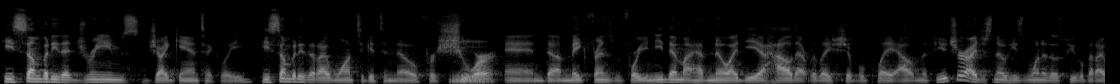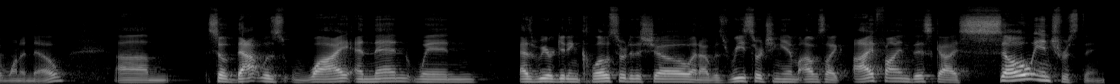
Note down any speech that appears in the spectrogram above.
He's somebody that dreams gigantically. He's somebody that I want to get to know for sure and uh, make friends before you need them. I have no idea how that relationship will play out in the future. I just know he's one of those people that I want to know. Um, so that was why. And then when, as we were getting closer to the show and I was researching him, I was like, I find this guy so interesting,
